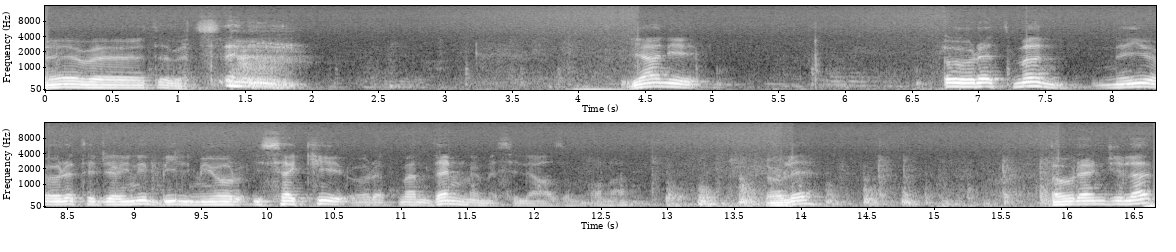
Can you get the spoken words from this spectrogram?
Evet, evet. yani öğretmen neyi öğreteceğini bilmiyor ise ki öğretmen denmemesi lazım ona. Öyle. Öğrenciler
